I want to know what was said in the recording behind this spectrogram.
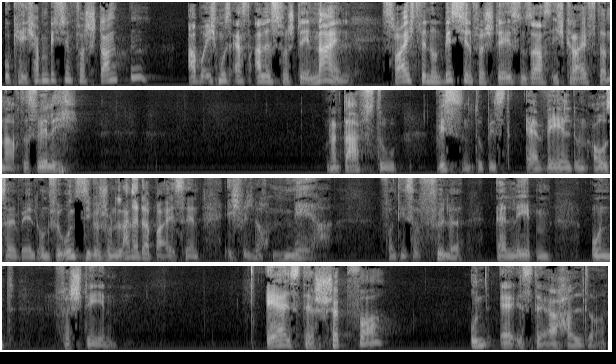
okay, ich habe ein bisschen verstanden, aber ich muss erst alles verstehen. Nein, es reicht, wenn du ein bisschen verstehst und sagst, ich greife danach, das will ich. Und dann darfst du wissen, du bist erwählt und auserwählt. Und für uns, die wir schon lange dabei sind, ich will noch mehr von dieser Fülle erleben und verstehen. Er ist der Schöpfer und er ist der Erhalter.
